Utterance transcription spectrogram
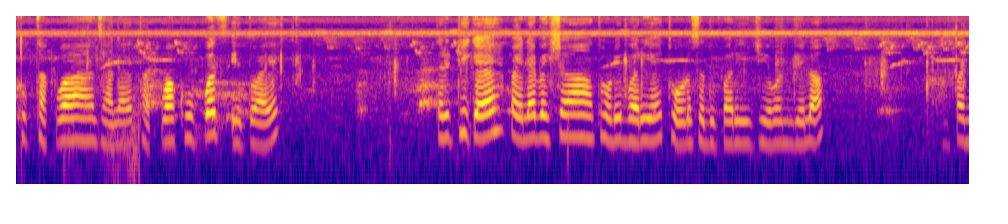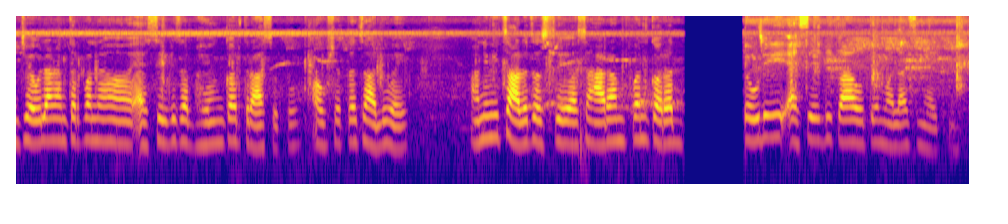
खूप थकवा झाला आहे थकवा खूपच येतो आहे. तरी ठीक आहे. पहिल्यापेक्षा थोडी बरी आहे. थोडंसं दुपारी जेवण गेलं. पण जेवल्यानंतर पण ॲसिडीचा भयंकर त्रास होतो. औषध तर चालू आहे. आणि मी चालत असते. असं आराम पण करत एवढी ॲसिडिटी का होते मलाच माहीत नाही.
